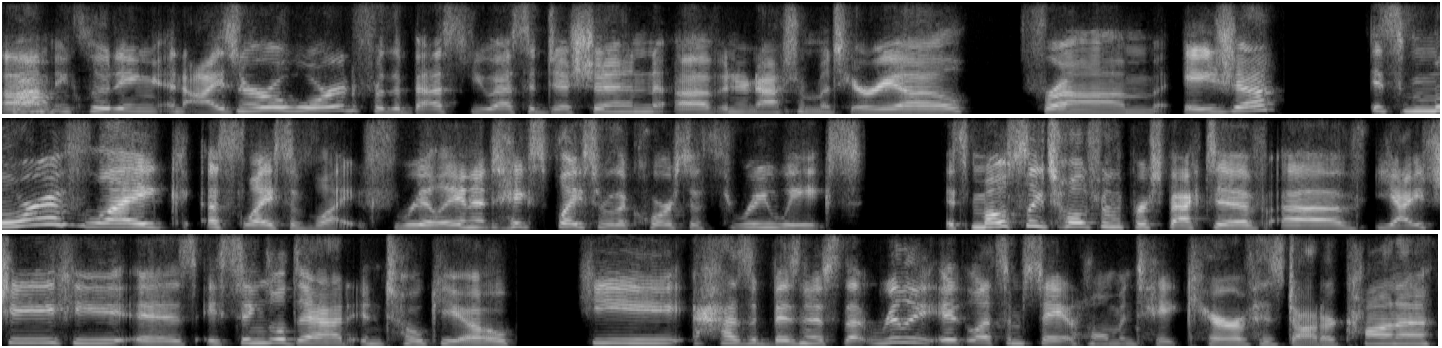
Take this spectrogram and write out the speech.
um, including an Eisner Award for the best US edition of international material from Asia. It's more of like a slice of life, really, and it takes place over the course of three weeks. It's mostly told from the perspective of Yaichi. He is a single dad in Tokyo. He has a business that really it lets him stay at home and take care of his daughter Kana.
